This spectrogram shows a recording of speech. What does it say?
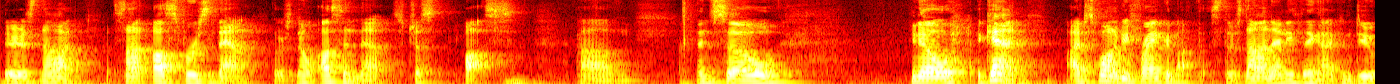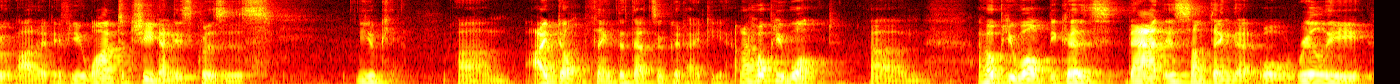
There's not it's not us versus them. There's no us and them. It's just us. Um, and so, you know, again, I just want to be frank about this. There's not anything I can do about it. If you want to cheat on these quizzes, you can. Um, I don't think that that's a good idea, and I hope you won't. Um, I hope you won't because that is something that will really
